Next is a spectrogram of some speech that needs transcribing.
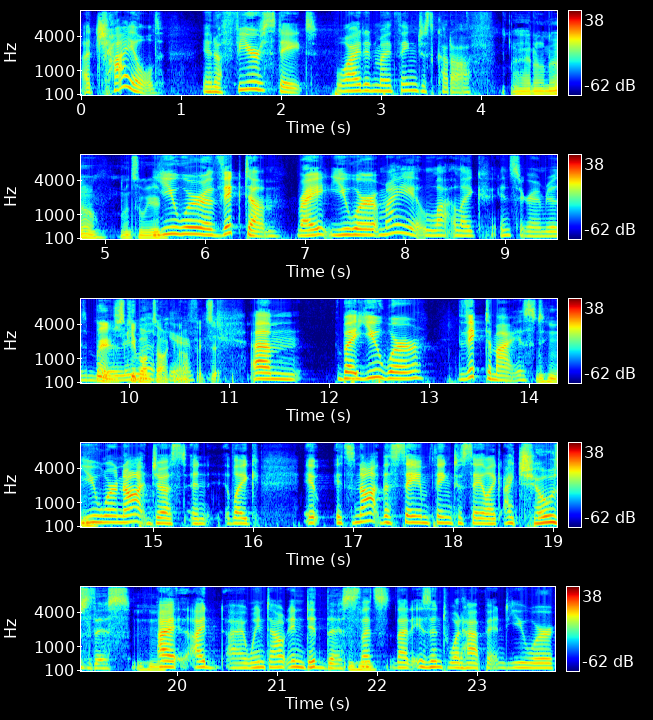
a child in a fear state. Why did my thing just cut off? I don't know. That's weird. You were a victim, right? You were my li- like Instagram just Wait, just keep on talking. here. I'll fix it. Um, but you were victimized. Mm-hmm. You were not just an like it. It's not the same thing to say like I chose this. Mm-hmm. I I I went out and did this. That's that isn't what happened. You were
